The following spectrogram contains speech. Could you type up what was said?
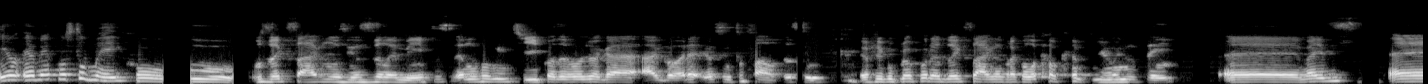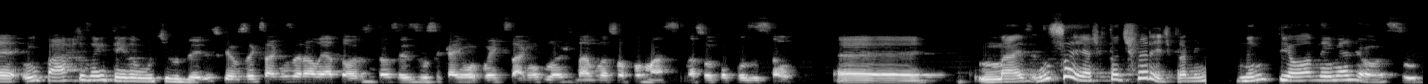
eu, eu me acostumei com o- os hexágonos e os elementos. Eu não vou mentir, quando eu vou jogar agora, eu sinto falta, assim. Eu fico procurando o hexágono pra colocar o campeão e não tem. É, mas, é, em partes, eu entendo o motivo deles, porque os hexágonos eram aleatórios, então às vezes você caiu um, hexágono que não ajudava na sua formação, na sua composição. É, mas, não sei, acho que tá diferente. Pra mim, nem pior nem melhor, assim.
